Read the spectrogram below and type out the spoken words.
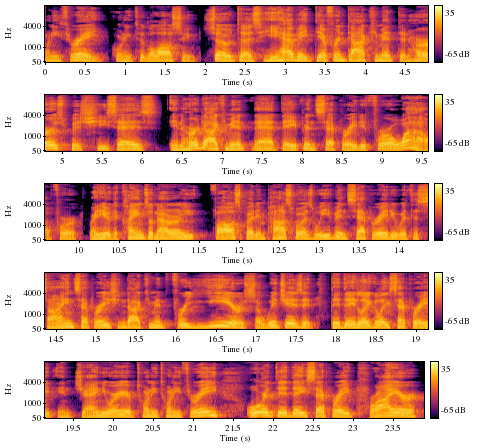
23, according to the lawsuit. So, does he have a different document than hers? Because she says in her document that they've been separated for a while. For right here, the claims are not only false but impossible as we've been separated with a signed separation document for years. So, which is it? Did they legally separate in January of 2023 or did they separate prior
